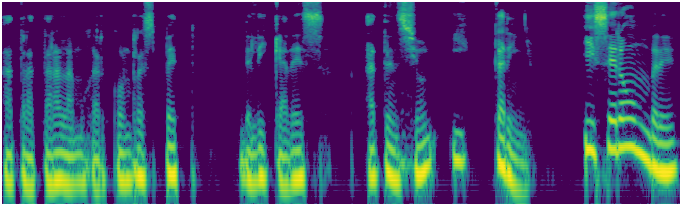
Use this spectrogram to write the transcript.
a tratar a la mujer con respeto, delicadeza, atención y cariño. Y ser hombre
